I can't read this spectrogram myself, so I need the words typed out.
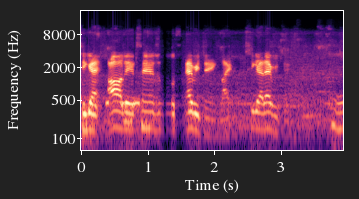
She got all the intangibles, everything. Like she got everything. Mm-hmm.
